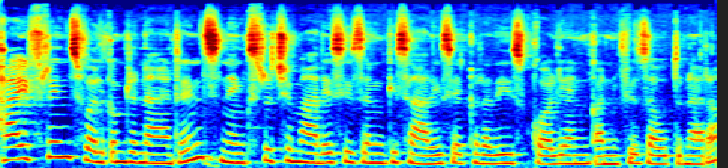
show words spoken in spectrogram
హాయ్ ఫ్రెండ్స్ వెల్కమ్ టు నా నెక్స్ట్ వచ్చి మ్యారేజ్ సీజన్కి శారీస్ ఎక్కడ తీసుకోవాలి అని కన్ఫ్యూజ్ అవుతున్నారా?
